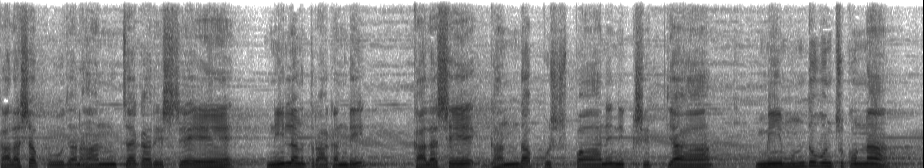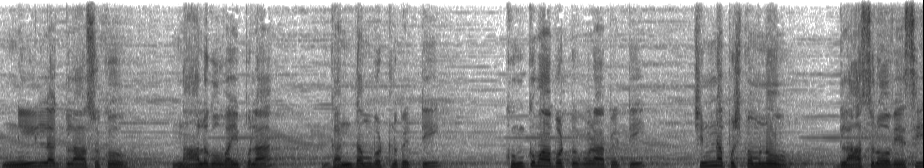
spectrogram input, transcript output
కలశ పూజనాంచ కరిష్యే. నీళ్ళను త్రాకండి. కలశే గంధ పుష్పాన్ని నిక్షిప్య. మీ ముందు ఉంచుకున్న నీళ్ళ గ్లాసుకు నాలుగు వైపులా గంధం బొట్లు పెట్టి కుంకుమ బొట్టు కూడా పెట్టి చిన్న పుష్పమును గ్లాసులో వేసి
